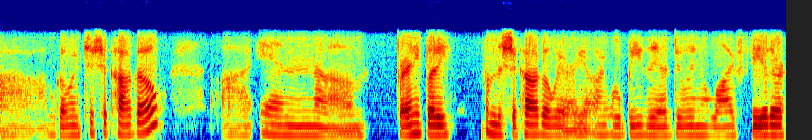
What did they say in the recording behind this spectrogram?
uh, I'm going to Chicago. Uh, in um, for anybody from the Chicago area, I will be there doing a live theater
